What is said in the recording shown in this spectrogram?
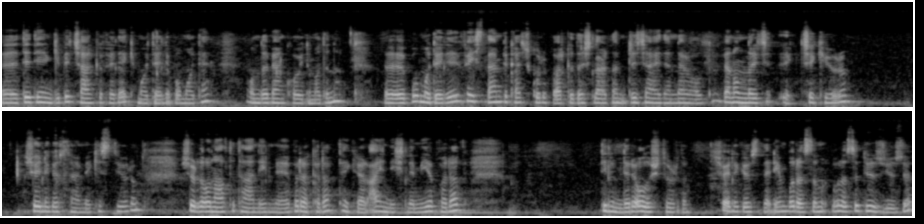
ee, dediğim gibi çarkı felek modeli bu model. Onu da ben koydum adını. Ee, bu modeli Face'ten birkaç grup arkadaşlardan rica edenler oldu. Ben onlar için çekiyorum. Şöyle göstermek istiyorum. Şurada 16 tane ilmeğe bırakarak tekrar aynı işlemi yaparak dilimleri oluşturdum. Şöyle göstereyim. Burası burası düz yüzü.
